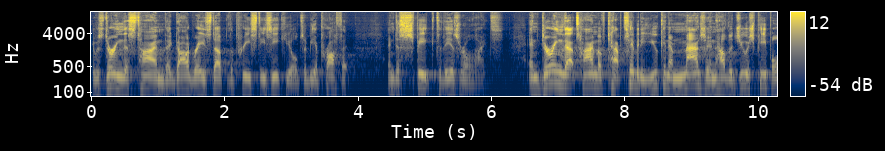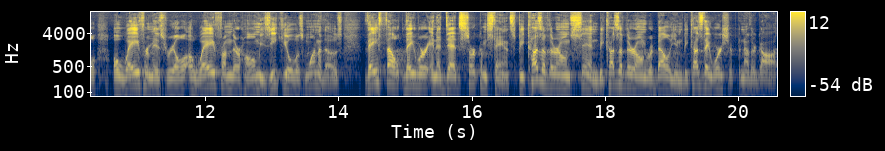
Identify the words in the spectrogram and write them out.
It was during this time that God raised up the priest Ezekiel to be a prophet and to speak to the Israelites. And during that time of captivity, you can imagine how the Jewish people, away from Israel, away from their home, Ezekiel was one of those, they felt they were in a dead circumstance because of their own sin, because of their own rebellion, because they worshiped another God.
